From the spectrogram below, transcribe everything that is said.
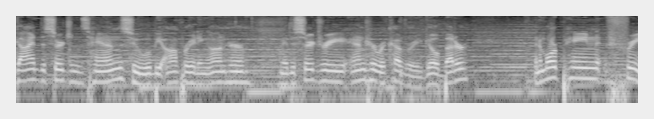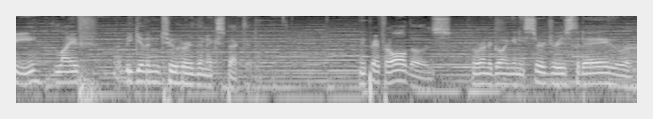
guide the surgeon's hands who will be operating on her. May the surgery and her recovery go better, and a more pain free life be given to her than expected. We pray for all those who are undergoing any surgeries today, who are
